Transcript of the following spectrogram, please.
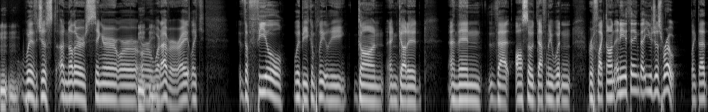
Mm-mm. with just another singer or or Mm-mm. whatever, right? Like the feel would be completely gone and gutted, and then that also definitely wouldn't reflect on anything that you just wrote. Like that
